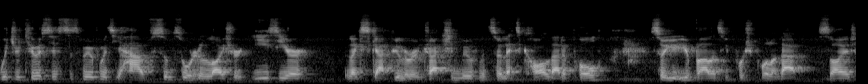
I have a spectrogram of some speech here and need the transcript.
with- your two assistance movements, you have some sort of lighter, easier, like scapular retraction movement. So let's call that a pull. So you're balancing push pull on that side,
